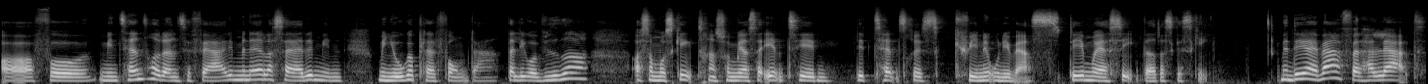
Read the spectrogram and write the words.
og få min tantrauddannelse færdig, men ellers er det min, min yoga-platform, der, der lever videre, og som måske transformerer sig ind til et lidt tantrisk kvindeunivers. Det må jeg se, hvad der skal ske. Men det jeg i hvert fald har lært,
